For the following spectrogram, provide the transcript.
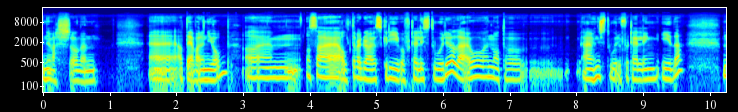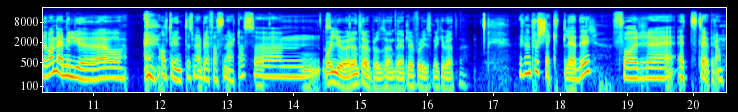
universet og den uh, At det var en jobb. Um, og så har jeg alltid vært glad i å skrive og fortelle historier, og det er jo en måte å er jo en historiefortelling i det. Men det var mer miljøet og alt rundt det som jeg ble fascinert av. Så, um, Hva så, gjør en TV-produsent egentlig, for de som ikke vet det? Jeg er som en prosjektleder for eh, et TV-program.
